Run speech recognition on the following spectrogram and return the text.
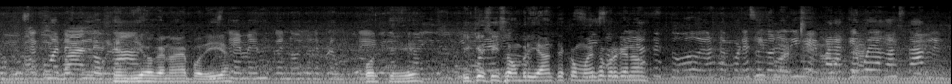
los que usé con el vestido ¿Quién grande. dijo que no se podía? Usted me dijo que no, yo le pregunté. ¿Por qué? ¿Y que si son brillantes como eso, por qué no? Brillantes todo, y hasta por eso yo le dije, ¿para qué voy a gastarle?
